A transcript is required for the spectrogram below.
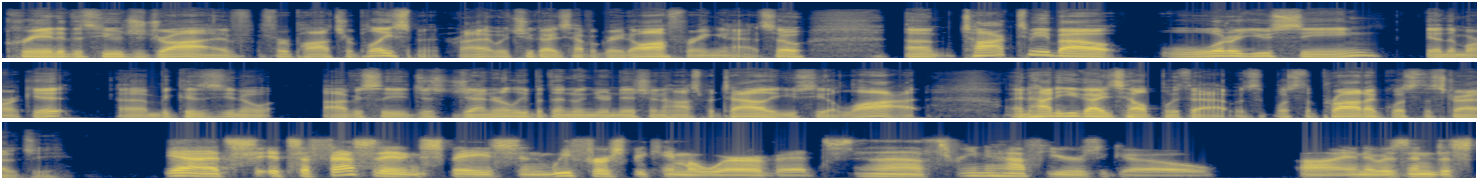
created this huge drive for POTS replacement right which you guys have a great offering at. So um, talk to me about what are you seeing in the market uh, because you know obviously just generally but then when you're niche in hospitality you see a lot. And how do you guys help with that? What's, what's the product? What's the strategy? Yeah, it's it's a fascinating space, and we first became aware of it uh, three and a half years ago, uh, and it was in dis-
